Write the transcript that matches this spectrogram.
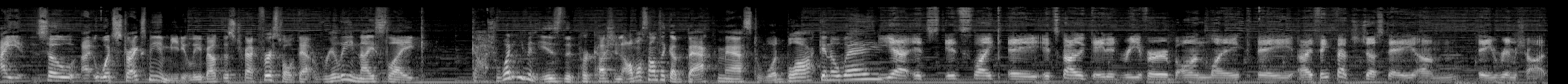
I so I, what strikes me immediately about this track, first of all, that really nice like, gosh, what even is the percussion? It almost sounds like a backmast woodblock in a way. Yeah, it's it's like a it's got a gated reverb on like a I think that's just a um a rim shot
